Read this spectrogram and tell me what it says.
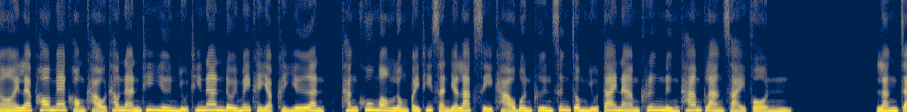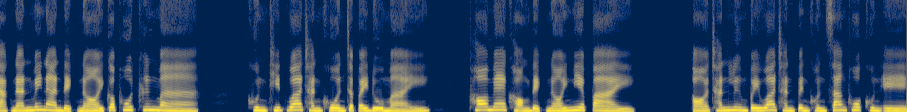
น้อยและพ่อแม่ของเขาเท่านั้นที่ยืนอยู่ที่นั่นโดยไม่ขยับขยื่น ทั้งคู่มองลงไปที่สัญลักษณ์สีขาวบนพื้นซึ่งจมอยู่ใต้น้ำครึ่งหนึ่งท่ามกลางสายฝน หลังจากนั้นไม่นานเด็กน้อยก็พูดขึ้นมา คุณคิดว่าฉันควรจะไปดูไหม พ่อแม่ของเด็กน้อยเงียบไป อ๋อฉันลืมไปว่าฉันเป็นคนสร้างพวกคุณเอง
